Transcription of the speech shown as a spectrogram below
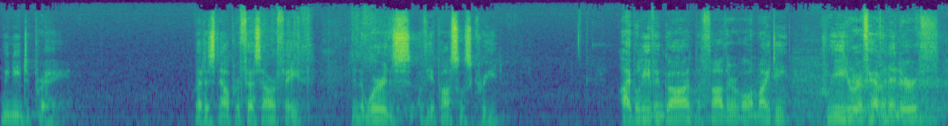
we need to pray. Let us now profess our faith in the words of the Apostles' Creed. I believe in God, the Father Almighty, creator of heaven and earth,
